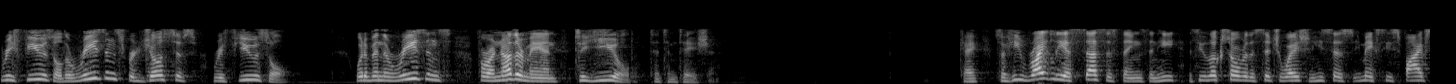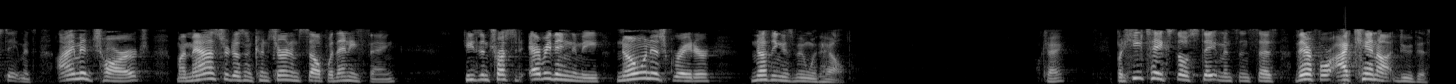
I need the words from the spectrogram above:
refusal, the reasons for Joseph's refusal, would have been the reasons for another man to yield to temptation. Okay? So he rightly assesses things, and he, as he looks over the situation, he says, he makes these five statements. I'm in charge. My master doesn't concern himself with anything. He's entrusted everything to me. No one is greater. Nothing has been withheld. Okay? But he takes those statements and says, Therefore, I cannot do this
